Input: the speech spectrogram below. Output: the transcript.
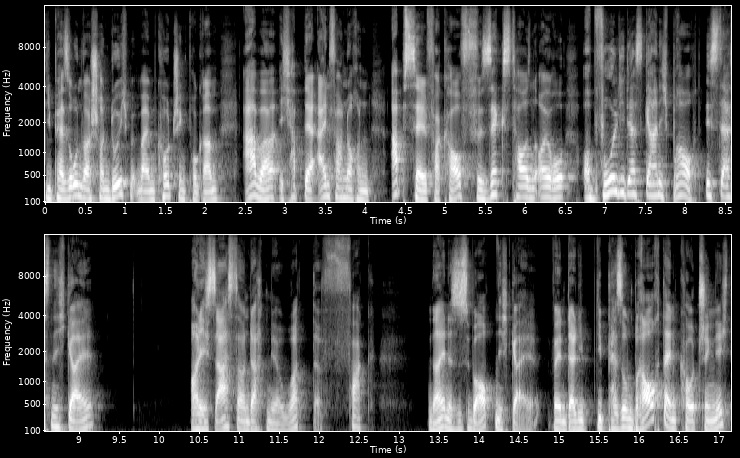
die Person war schon durch mit meinem Coaching-Programm, aber ich habe der einfach noch einen Upsell verkauft für 6000 Euro, obwohl die das gar nicht braucht. Ist das nicht geil? Und ich saß da und dachte mir, what the fuck? Nein, es ist überhaupt nicht geil. Wenn da die, die Person braucht dein Coaching nicht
